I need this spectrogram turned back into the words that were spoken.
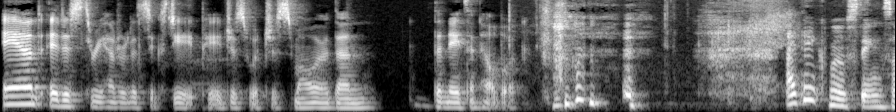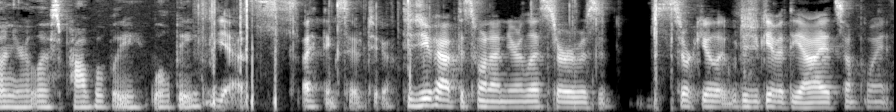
And it is 368 pages, which is smaller than the Nathan Hill book. I think most things on your list probably will be. Yes, I think so too. Did you have this one on your list or was it circulate? Did you give it the eye at some point?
